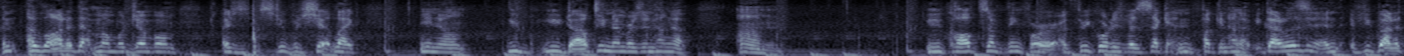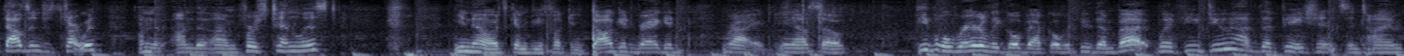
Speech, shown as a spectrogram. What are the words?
and a lot of that mumbo jumbo is stupid shit like you know, you you dialed two numbers and hung up. um, you called something for a three quarters of a second and fucking hung up. You gotta listen, and if you've got a thousand to start with on the on the um, first ten list, you know it's gonna be a fucking dogged, ragged ride. You know, so people rarely go back over through them, but if you do have the patience and time.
